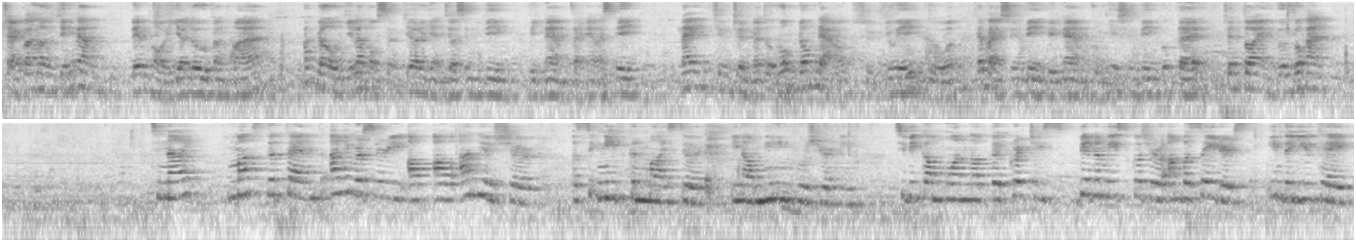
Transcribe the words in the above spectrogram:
Trải qua hơn 9 năm, đêm hội giao lưu văn hóa bắt đầu chỉ là một sân chơi dành cho sinh viên Việt Nam tại LSE. Nay, chương trình đã thu hút đông đảo sự chú ý của các bạn sinh viên Việt Nam cũng như sinh viên quốc tế trên toàn Vương quốc Anh. Tonight marks the 10th anniversary of our annual show, a significant milestone in our meaningful journey to become one of the greatest Vietnamese cultural ambassadors in the UK.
